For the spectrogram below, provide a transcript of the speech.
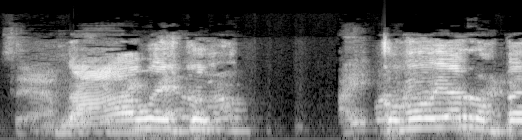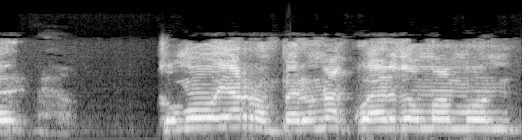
O sea, no, güey, ¿cómo, ¿cómo voy a romper? ¿Cómo voy a romper un acuerdo, mamón?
